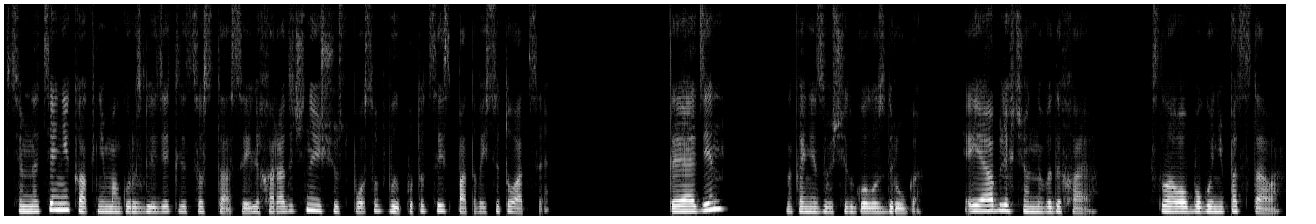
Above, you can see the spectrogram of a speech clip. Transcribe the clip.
В темноте никак не могу разглядеть лицо Стаса и лихорадочно ищу способ выпутаться из патовой ситуации. «Ты один?» — наконец звучит голос друга, и я облегченно выдыхаю. Слава богу, не подстава.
